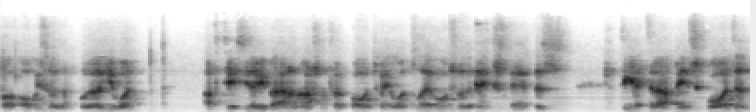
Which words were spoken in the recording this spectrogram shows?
But obviously, as a player, you want. I've tasted a wee bit of international football at 21s level, so the next step is to get to that main squad, and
